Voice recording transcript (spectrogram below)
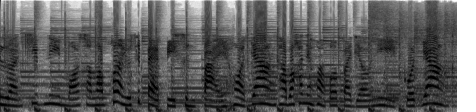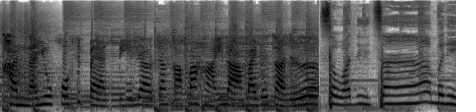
ตือน คลิปนี้เหมาะสำหรับคนอายุ 18 ปีขึ้นไป หอดย่าง ถ้าว่าคันในหอดกดไปเดี๋ยวนี้ กดย่าง คันอายุครบ 18 ปีแล้วจังกลับมาหาอีหลาใหม่เด้จ้าเด้อ สวัสดีจ้ามื่อนี้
